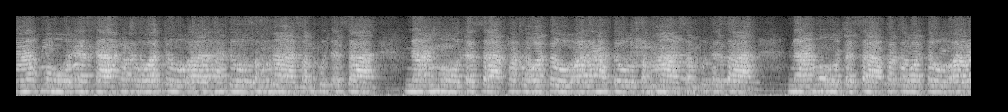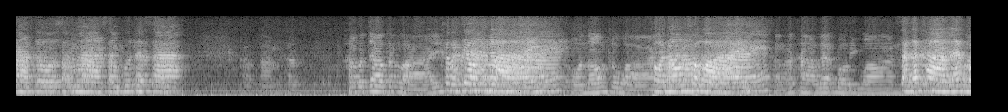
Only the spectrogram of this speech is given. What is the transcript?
นะโมตัสสะภะคะวะโตอะระหะโตสัมมาสัมพุทธัสสะนะโมตัสสะภะคะวะโตอะระหะโตสัมมาสัมพุทธัสสะนะโมตัสสะภะคะวะโตอะระหะโตสัมมาสัมพุทธัสสะกล่าวตามนะครับข้าพเจ้าทั้งหลาย ข้าพเจ้าทั้งหลาย ขอน้อมถวาย ขอน้อมถวายสัง ฆทานและบริวาร สังฆทานและบ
